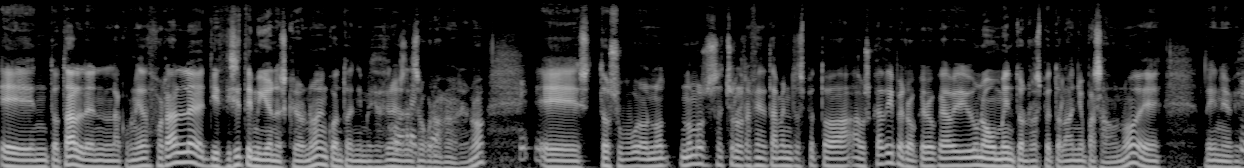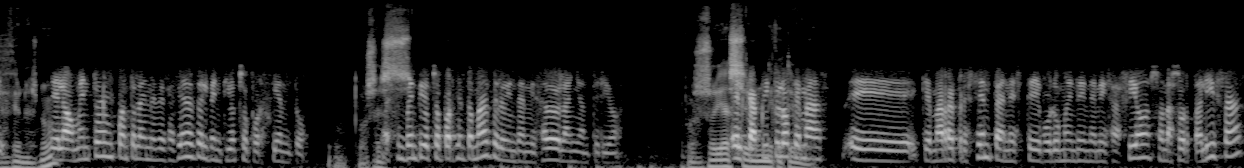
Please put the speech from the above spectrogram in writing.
En total, en la comunidad foral, 17 eh, millones, creo, ¿no? En cuanto a indemnizaciones de seguro agrario, ¿no? Eh, esto no, no, hemos hecho la referencia también respecto a, Euskadi, pero creo que ha habido un aumento respecto al año pasado, ¿no? De, indemnizaciones, ¿no? El aumento en cuanto a la indemnización es del 28%. Pues es... un 28% más de lo indemnizado el año anterior. Pues eso ya el capítulo que más eh, que más representa en este volumen de indemnización son las hortalizas,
